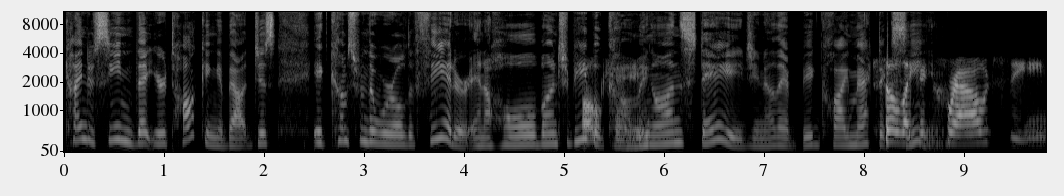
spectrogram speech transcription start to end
kind of scene that you're talking about. Just it comes from the world of theater and a whole bunch of people Okay. coming on stage. You know that big climactic scene. So, like scene. a crowd scene.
